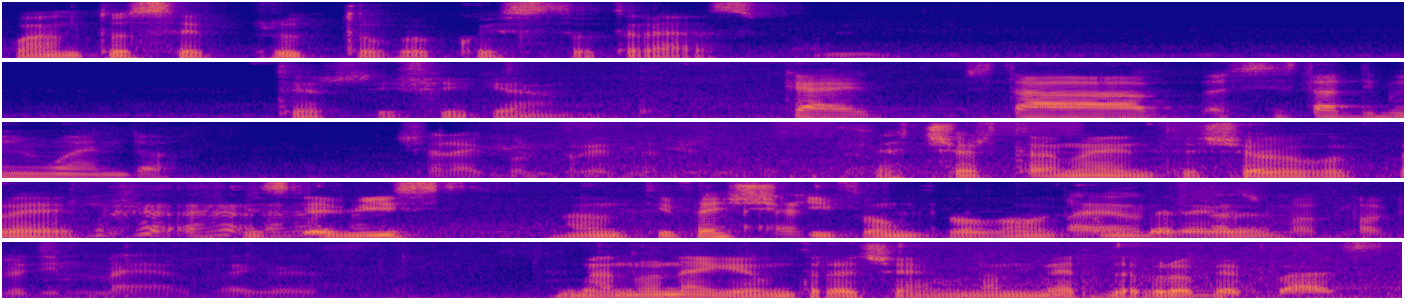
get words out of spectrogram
Quanto sei brutto con questo traspo. Terrificante. Ok, sta, si sta diminuendo. Ce l'hai col prete? E certamente ce l'ho col prete. Ti sei visto? Ma non ti fai schifo un po' come Ma è un trasmo proprio di merda questo. Ma non è che è un trace, è una merda proprio e basta.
